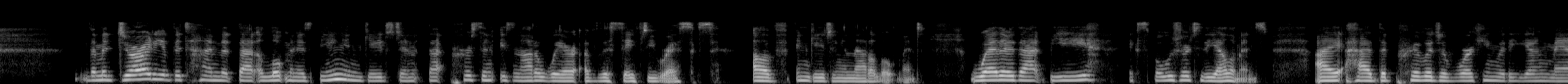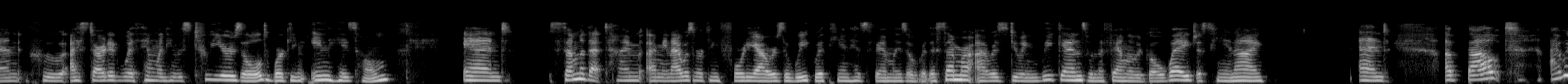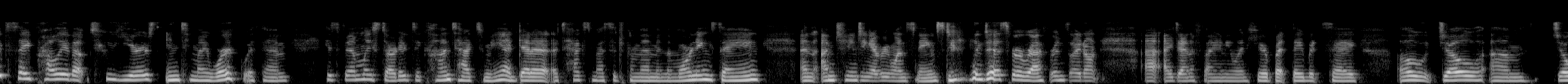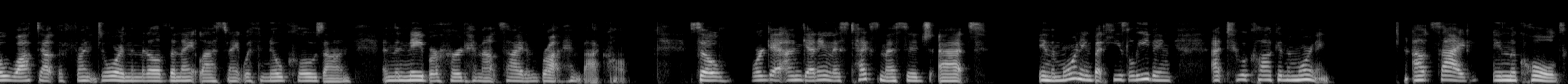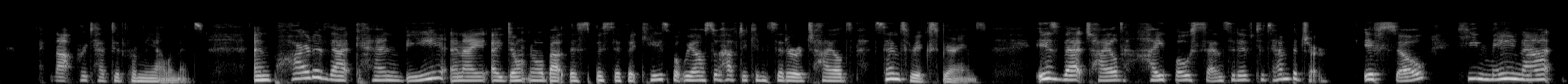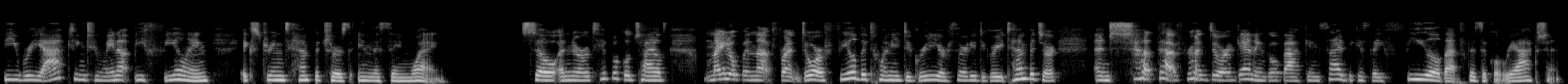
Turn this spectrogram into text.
the majority of the time that that elopement is being engaged in, that person is not aware of the safety risks of engaging in that elopement, whether that be exposure to the elements. I had the privilege of working with a young man who I started with him when he was two years old, working in his home. And some of that time, I mean, I was working 40 hours a week with he and his families over the summer. I was doing weekends when the family would go away, just he and I. And about, I would say, probably about two years into my work with him, his family started to contact me. I'd get a, a text message from them in the morning saying, and I'm changing everyone's names just for reference, so I don't uh, identify anyone here, but they would say, "Oh, Joe, um, Joe walked out the front door in the middle of the night last night with no clothes on, and the neighbor heard him outside and brought him back home." So we're get I'm getting this text message at in the morning, but he's leaving at two o'clock in the morning outside in the cold, not protected from the elements. And part of that can be, and I, I don't know about this specific case, but we also have to consider a child's sensory experience. Is that child hyposensitive to temperature? If so, he may not be reacting to, may not be feeling extreme temperatures in the same way. So a neurotypical child might open that front door, feel the 20 degree or 30 degree temperature, and shut that front door again and go back inside because they feel that physical reaction.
